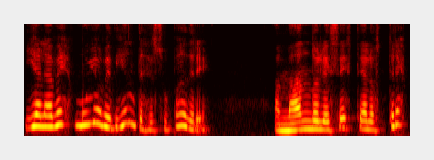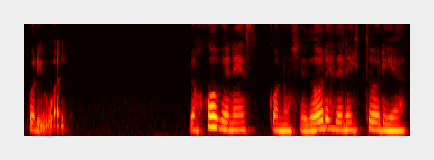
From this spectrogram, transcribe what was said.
y a la vez muy obedientes de su padre, amándoles éste a los tres por igual. Los jóvenes, conocedores de la historia,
